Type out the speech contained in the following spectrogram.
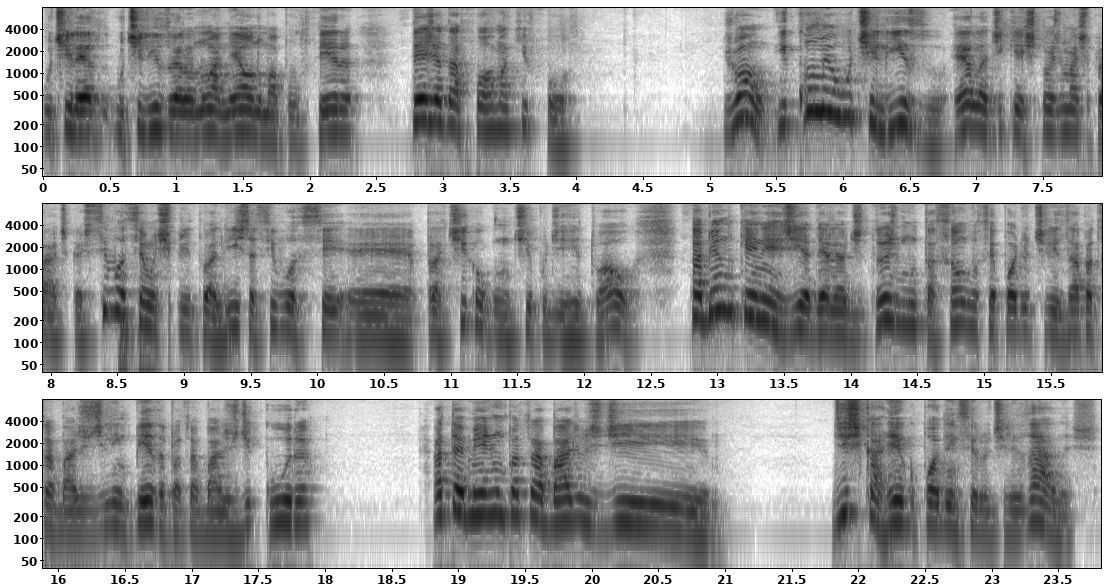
utilizo, utilizo ela num anel, numa pulseira, seja da forma que for. João, e como eu utilizo ela de questões mais práticas? Se você é um espiritualista, se você é, pratica algum tipo de ritual, sabendo que a energia dela é de transmutação, você pode utilizar para trabalhos de limpeza, para trabalhos de cura, até mesmo para trabalhos de descarrego podem ser utilizadas,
